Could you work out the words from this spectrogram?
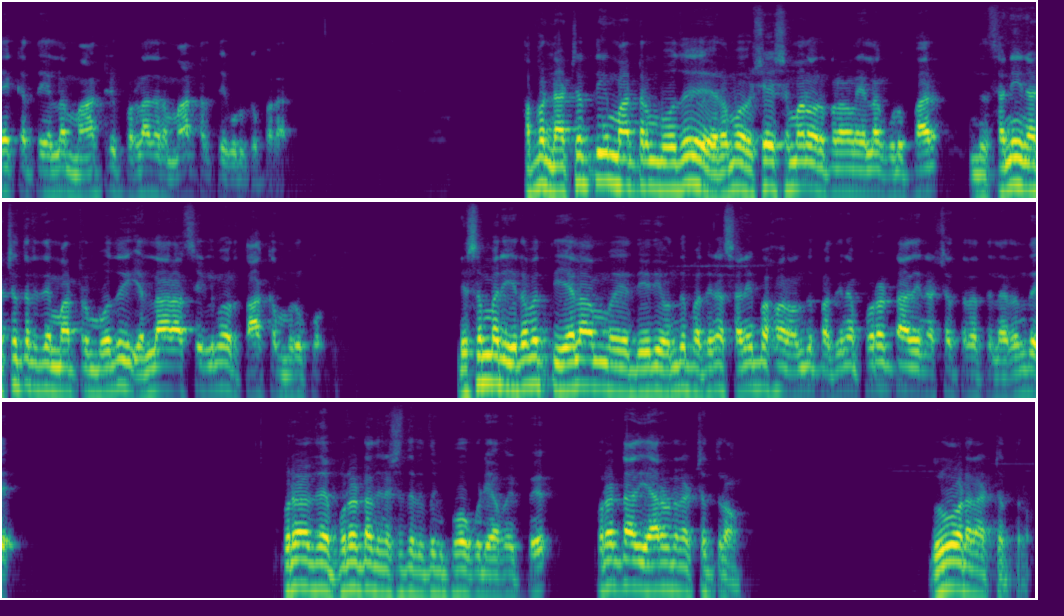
தேக்கத்தை எல்லாம் மாற்றி பொருளாதார மாற்றத்தை கொடுக்க போறார். அப்போ நட்சத்திரம் மாற்றும் போது ரொம்ப விசேஷமான ஒரு பலன்களை எல்லாம் கொடுப்பார். இந்த சனி நட்சத்திரத்தை மாற்றும் போது எல்லா ராசிகளுமே ஒரு தாக்கம் இருக்கும். டிசம்பர் இருபத்தி ஏழாம் தேதி வந்து பார்த்தீங்கன்னா சனி பகவான் வந்து பார்த்தீங்கன்னா புரட்டாதி நட்சத்திரத்திலிருந்து புரட்ட புரட்டாதி நட்சத்திரத்துக்கு போகக்கூடிய அமைப்பு. புரட்டாதி யாரோட நட்சத்திரம்? குருவோட நட்சத்திரம்.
